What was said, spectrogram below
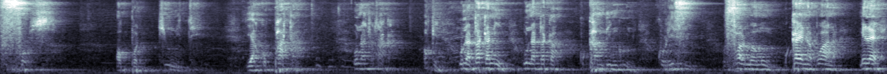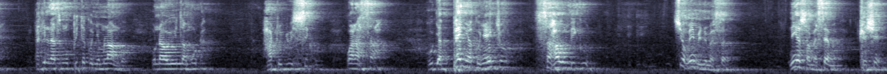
fursa opportunity ya kupata unachotaka. Okay unataka nini? Unataka kukaa mbinguni kurisi ufalme wa mungu ukae na bwana milele. Lakini lazima upite kwenye mlango unaoita muda. Hatujui siku wala saa. Hujapenya kwenye hicho sahau mbinguni. Sio mimi nimesema. Ni yesu amesema kesheni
